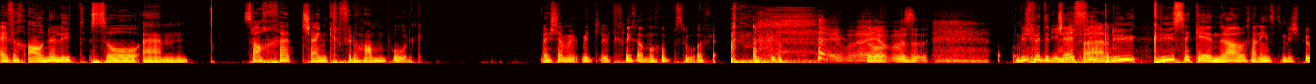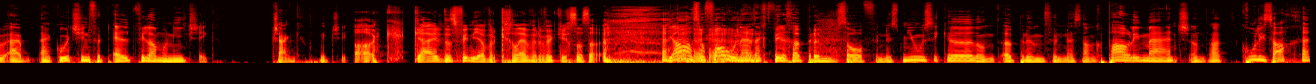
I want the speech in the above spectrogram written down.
einfach allen Leuten so ähm, Sachen zu schenken für Hamburg. Weißt du, damit mit Leuten ein bisschen besuchen So. Zum Beispiel der Jesse? Grü Grüße gehen raus, habe ich ihm zum Beispiel äh, einen Gutschein für die Elbphilharmonie geschickt. Geschenkt, nicht geschickt. ah, geil, das finde ich aber clever. Wirklich so. so Ja, so voll. Und dachte ich vielleicht jemandem so für ein Musical und jemandem für ein St. Pauli-Match und hat coole Sachen,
